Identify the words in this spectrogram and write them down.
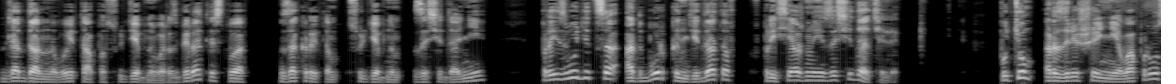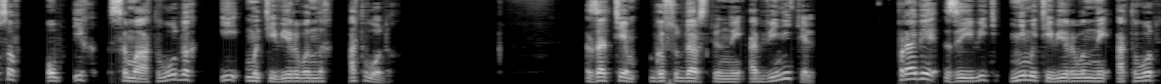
для данного этапа судебного разбирательства в закрытом судебном заседании, производится отбор кандидатов в присяжные заседатели путем разрешения вопросов об их самоотводах и мотивированных отводах. Затем государственный обвинитель вправе заявить немотивированный отвод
